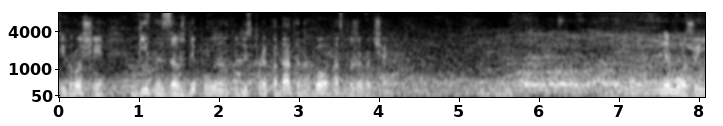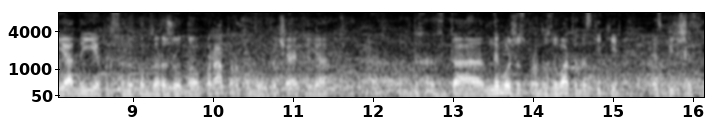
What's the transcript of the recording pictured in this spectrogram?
ці гроші бізнес завжди повинен кудись перекладати на кого на споживача. Не можу, я не є представником зараз жодного оператора, тому вибачайте, я да, не можу спрогнозувати, наскільки збільшиться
